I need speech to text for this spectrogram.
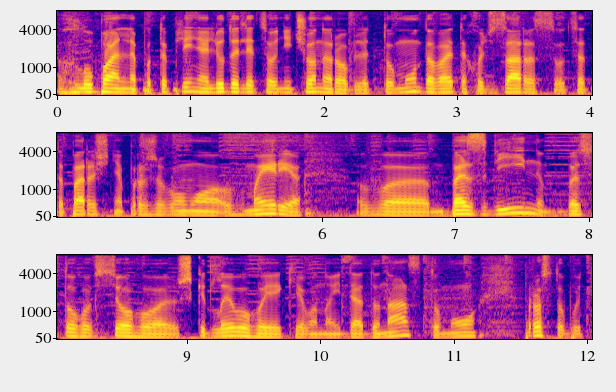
глобальне потепління. Люди для цього нічого не роблять. Тому давайте, хоч зараз, оце теперішнє проживемо в мирі, в без війн, без того всього шкідливого, яке воно йде до нас. Тому просто будьте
